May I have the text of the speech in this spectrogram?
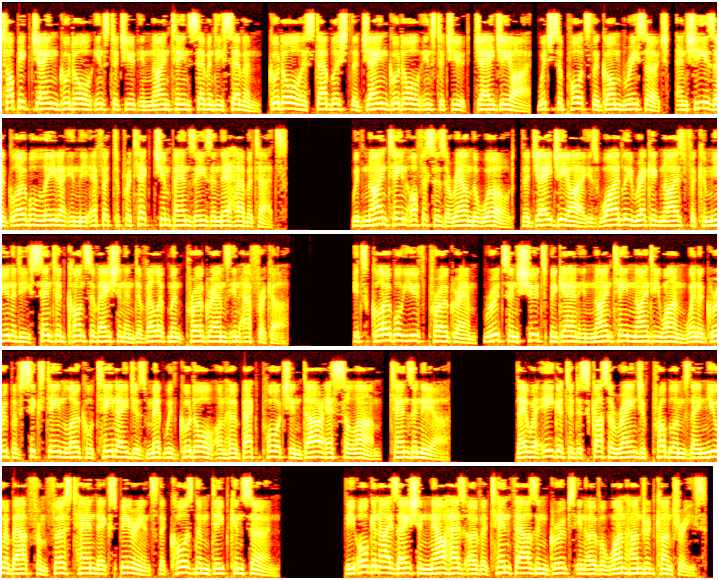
Topic Jane Goodall Institute In 1977, Goodall established the Jane Goodall Institute JGI, which supports the Gombe research, and she is a global leader in the effort to protect chimpanzees and their habitats. With 19 offices around the world, the JGI is widely recognized for community-centered conservation and development programs in Africa. Its global youth program, Roots and Shoots began in 1991 when a group of 16 local teenagers met with Goodall on her back porch in Dar es Salaam, Tanzania. They were eager to discuss a range of problems they knew about from first-hand experience that caused them deep concern. The organization now has over 10,000 groups in over 100 countries.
